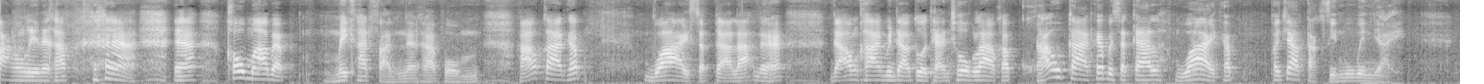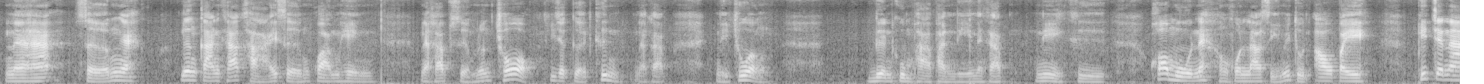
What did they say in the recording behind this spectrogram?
ปังเลยนะครับนะฮะเข้ามาแบบไม่คาดฝันนะครับผมหาโอกาสครับไหว้สักการะนะฮะดาวอังคารเป็นดาวตัวแทนโชคลาภครับหาโอกาสครับไปสักการะไหว้ครับ พระเจ้าตักสินวงเวียนใหญ่นะฮะเสริมไงเรื่องการค้าขายเสริมความเฮงนะครับ เสริมเรื่องโชคที่จะเกิดขึ้นนะครับ ในช่วงเดือนกุมภาพันธ์นี้นะครับ นี่คือข้อมูลนะของคนราศีมิถุนเอาไป พิจารณา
